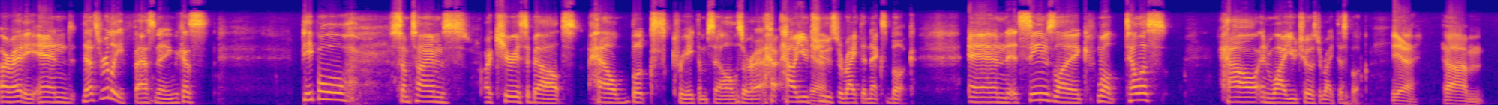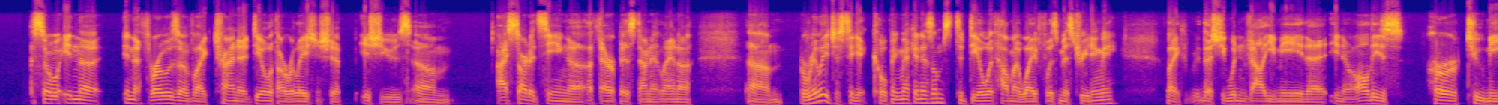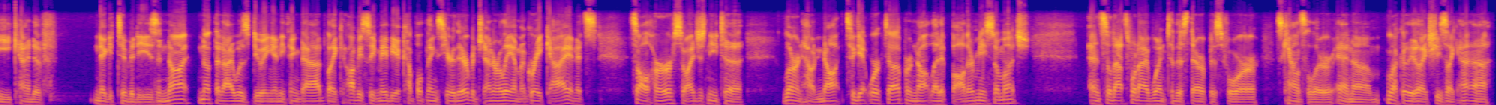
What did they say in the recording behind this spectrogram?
Alrighty, and that's really fascinating because people sometimes are curious about how books create themselves or how you Yeah. choose to write the next book. And it seems like, well, tell us how and why you chose to write this book. Yeah. Um, so in the in the throes of like trying to deal with our relationship issues, um, I started seeing a, a therapist down in Atlanta, um, really just to get coping mechanisms to deal with how my wife was mistreating me, like that she wouldn't value me, that you know all these her to me kind of negativities and not not that I was doing anything bad. Like obviously maybe a couple things here there but generally I'm a great guy and it's it's all her. So I just need to learn how not to get worked up or not let it bother me so much. And so that's what I went to this therapist for this counselor. And um luckily like she's like uh-uh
